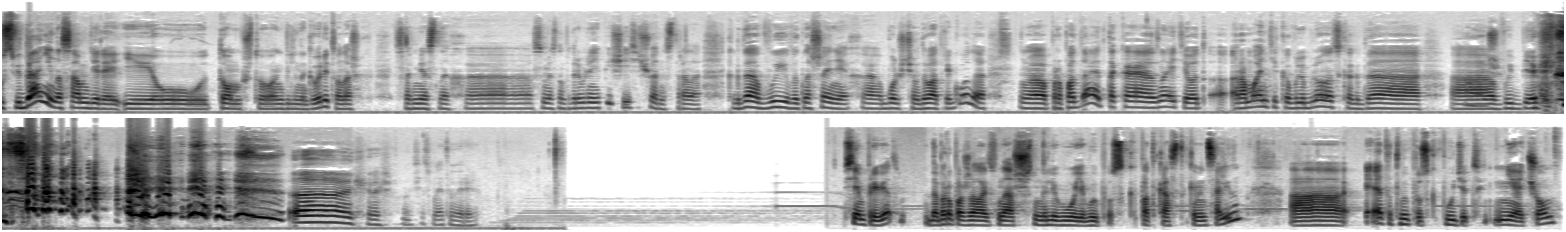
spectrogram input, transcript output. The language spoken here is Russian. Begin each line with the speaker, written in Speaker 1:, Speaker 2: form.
Speaker 1: у свиданий, на самом деле, и у том, что Ангелина говорит о наших совместных, э, совместном потреблении пищи, есть еще одна сторона. Когда вы в отношениях э, больше, чем 2-3 года, э, пропадает такая, знаете, вот романтика, влюбленность, когда э, вы бегаете. Хорошо, сейчас мы это вырежем. Всем привет! Добро пожаловать в наш нулевой выпуск подкаста «Комменциализм». А, этот выпуск будет ни о чем,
